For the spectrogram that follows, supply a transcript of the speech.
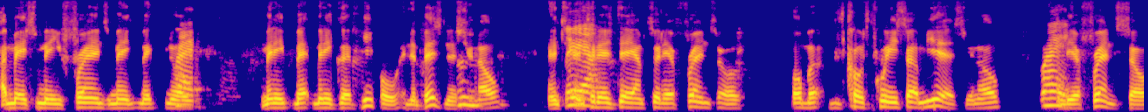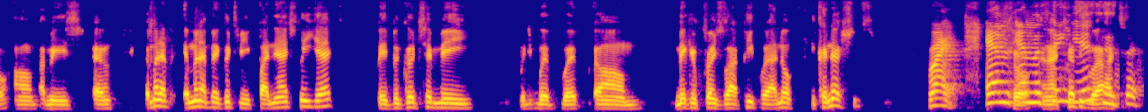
I made so many friends, make make you know, right. many met many good people in the business, mm-hmm. you know. And, to, yeah. and to this day, I'm still their friends or over close to 20 something years, you know right. be a friend. So, um, I mean, uh, it might have it might not been good to me financially yet, but it's been good to me with, with, with um, making friends with a lot of people I know and connections. Right, and so, and the and thing is, is that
